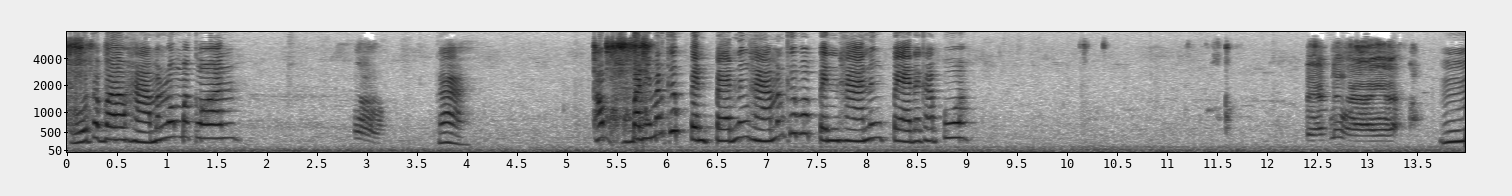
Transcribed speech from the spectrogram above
โอ้ตะบาวหามันลงมาก่อน เออค่ะ เอาบัดนี้มันคือเป็นแปดหนึ่งหา มันคือว่าเป็นหาหนึ่งแปดนะคะปูแปดหนึ่งหาไงละอืม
